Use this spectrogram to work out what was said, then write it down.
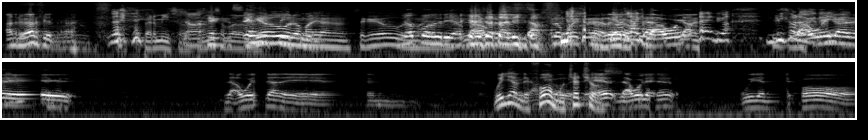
Andrew Garfield. Permiso, No, Se, permiso quedó duro. Mariano. Se quedó duro. No Mariano. podría, La ya está listo. No puede creer. Es la- La abuela, Digo, Dijo la abuela de... La abuela de... William Defoe, de muchachos. Ned, la abuela de Ned. William Defoe.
